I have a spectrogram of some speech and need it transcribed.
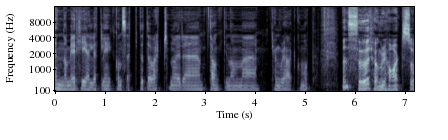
enda mer helhetlig konsept etter hvert, når eh, tanken om eh, Hungry Heart kom opp. Men før Hungry Heart så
